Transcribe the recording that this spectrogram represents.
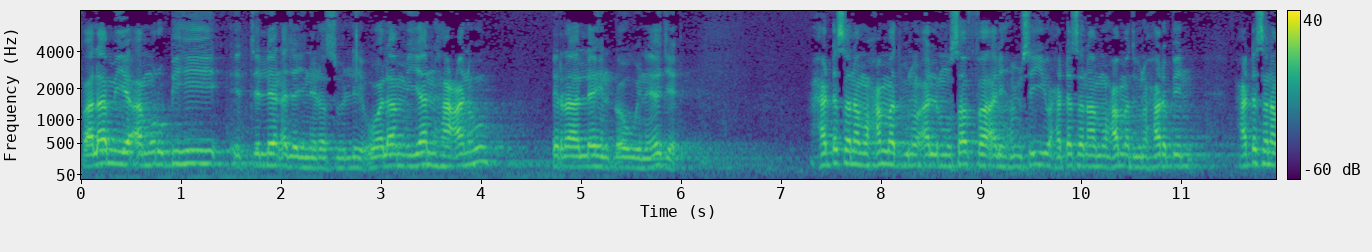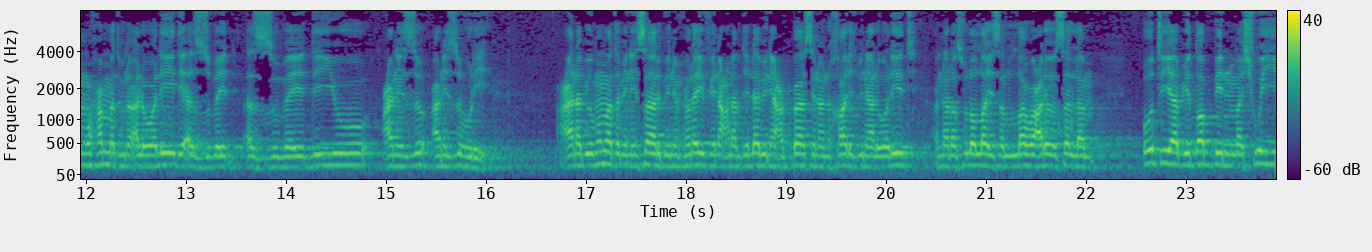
فلم يأمر به اتلين أججني رسولي ولم ينهى عنه إرى الله الأوين يجي حدثنا محمد بن المصفى الحمصي حدثنا محمد بن حرب حدثنا محمد بن الوليد الزبيد الزبيدي عن الزهري عن أبي أمامة بن سال بن حنيف عن عبد الله بن عباس عن خالد بن الوليد أن رسول الله صلى الله عليه وسلم أتي بضب مشوي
